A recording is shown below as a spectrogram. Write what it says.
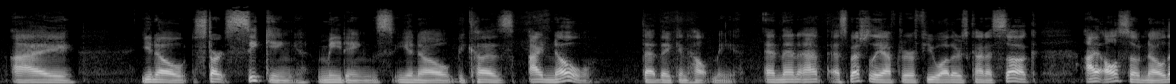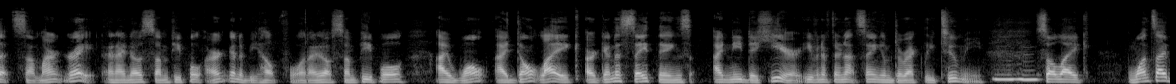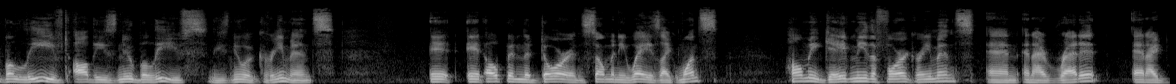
I you know, start seeking meetings, you know, because I know that they can help me. And then, especially after a few others kind of suck, I also know that some aren't great. And I know some people aren't going to be helpful. And I know some people I won't, I don't like, are going to say things I need to hear, even if they're not saying them directly to me. Mm-hmm. So, like, once I believed all these new beliefs, these new agreements, it it opened the door in so many ways. Like once homie gave me the four agreements and and I read it and I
